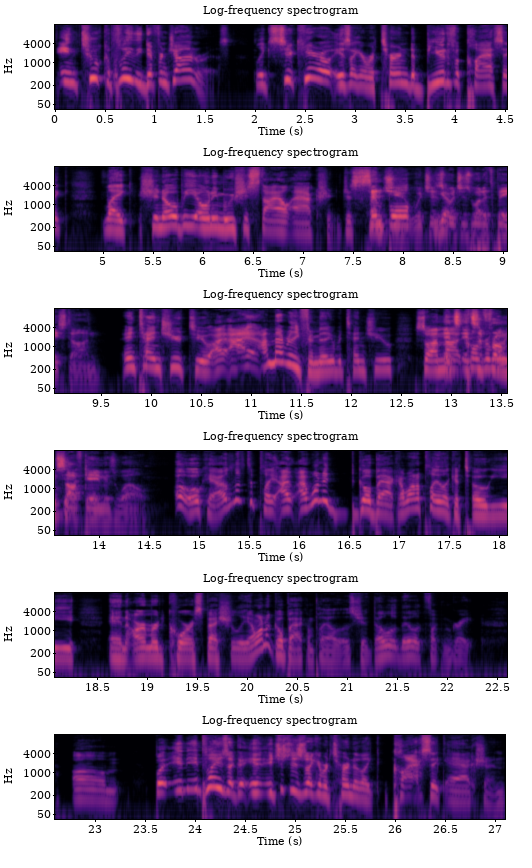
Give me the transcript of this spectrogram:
in two completely different genres. Like Sekiro is like a return to beautiful classic, like Shinobi Onimusha style action, just simple. Tenchu, which is You which is what it's based on. And Tenchu too. I, I I'm not really familiar with Tenchu, so I'm not. It's, it's a FromSoft game as well. Oh, okay. I'd love to play. I, I want to go back. I want to play like Otogi and Armored Core, especially. I want to go back and play all those shit. They look, they look fucking great. Um, but it, it plays like a, it, it just is like a return to like classic action.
